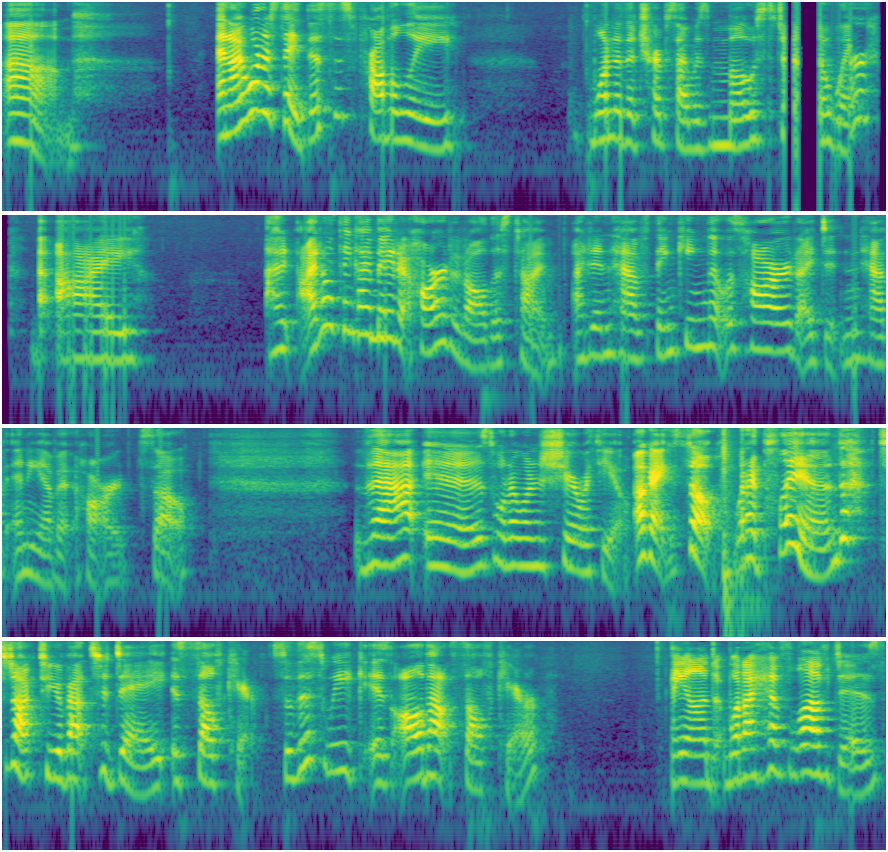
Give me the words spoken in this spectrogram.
um, and I want to say this is probably one of the trips I was most aware that I I, I don't think I made it hard at all this time. I didn't have thinking that was hard. I didn't have any of it hard. So that is what I wanted to share with you. Okay, so what I planned to talk to you about today is self care. So this week is all about self care. And what I have loved is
